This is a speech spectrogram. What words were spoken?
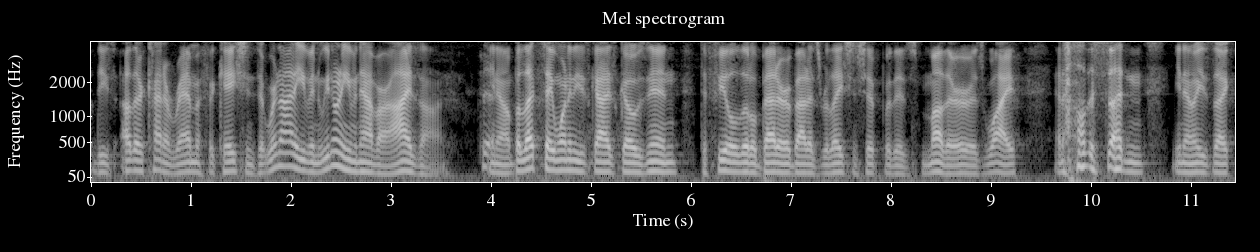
these other kind of ramifications that we're not even we don't even have our eyes on you know but let's say one of these guys goes in to feel a little better about his relationship with his mother or his wife and all of a sudden you know he's like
